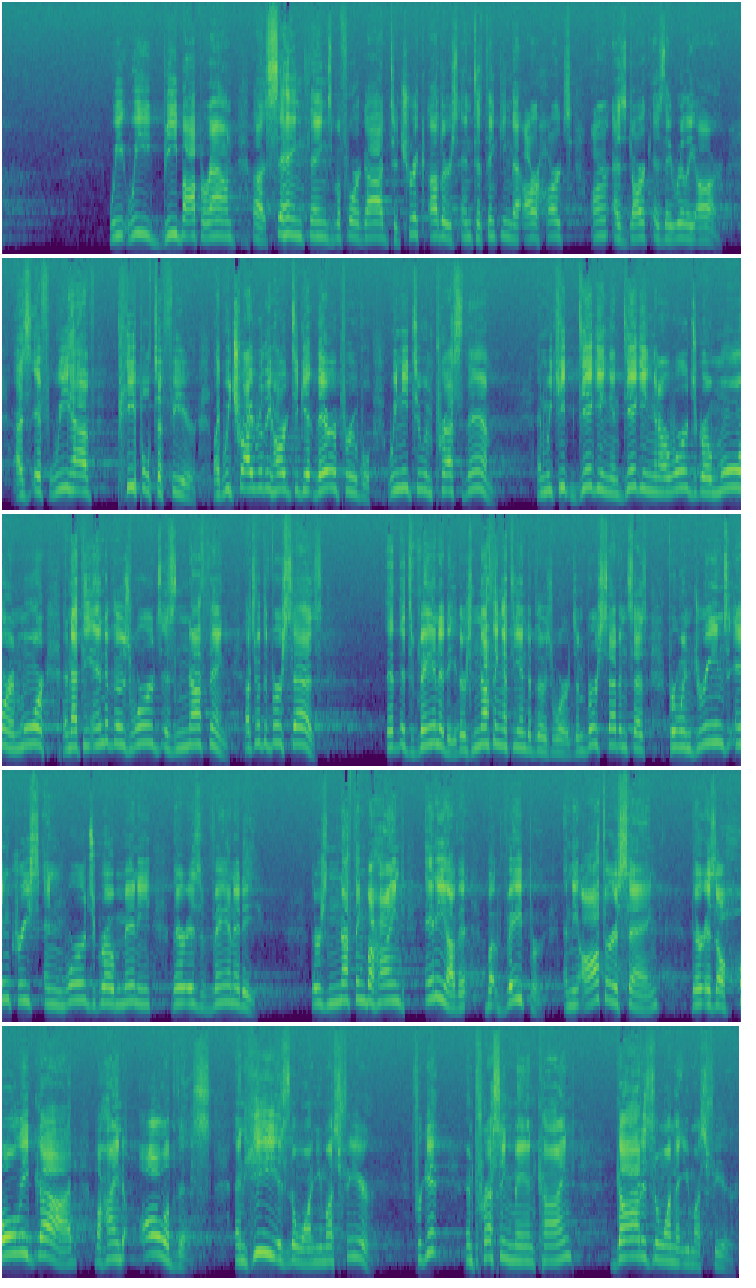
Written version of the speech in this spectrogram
We, we bebop around uh, saying things before God to trick others into thinking that our hearts aren't as dark as they really are. As if we have people to fear. Like we try really hard to get their approval. We need to impress them. And we keep digging and digging, and our words grow more and more. And at the end of those words is nothing. That's what the verse says. It's vanity. There's nothing at the end of those words. And verse 7 says, For when dreams increase and words grow many, there is vanity. There's nothing behind any of it but vapor. And the author is saying, There is a holy God behind all of this, and He is the one you must fear. Forget impressing mankind. God is the one that you must fear.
